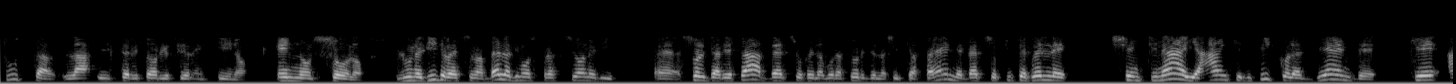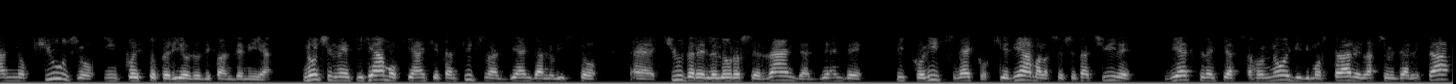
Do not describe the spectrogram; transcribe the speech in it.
tutto il territorio fiorentino e non solo. Lunedì deve essere una bella dimostrazione di eh, solidarietà verso quei lavoratori della CKN, verso tutte quelle centinaia anche di piccole aziende che hanno chiuso in questo periodo di pandemia. Non ci dimentichiamo che anche tantissime aziende hanno visto eh, chiudere le loro serrande, aziende piccolissime. Ecco, chiediamo alla società civile di essere in piazza con noi, di dimostrare la solidarietà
